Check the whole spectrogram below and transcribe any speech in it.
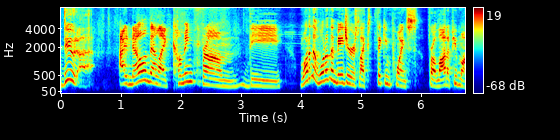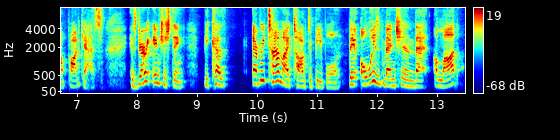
dude, uh, I know that like coming from the one of the one of the major like sticking points for a lot of people on podcasts is very interesting because every time I talk to people, they always mention that a lot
